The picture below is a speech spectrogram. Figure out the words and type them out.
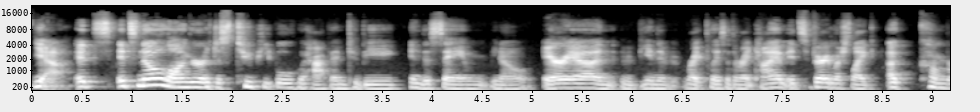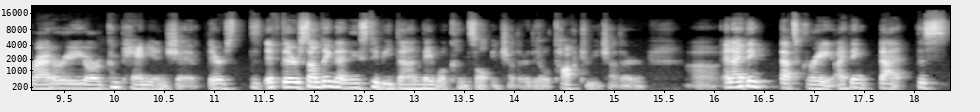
Yeah it's it's no longer just two people who happen to be in the same you know area and be in the right place at the right time. It's very much like a camaraderie or companionship. There's if there's something that needs to be done they will consult each other. They'll talk to each other. Uh, and i think that's great. I think that this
